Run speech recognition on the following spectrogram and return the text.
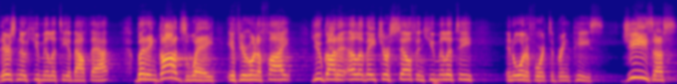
There's no humility about that. But in God's way, if you're going to fight, you've got to elevate yourself in humility in order for it to bring peace. Jesus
